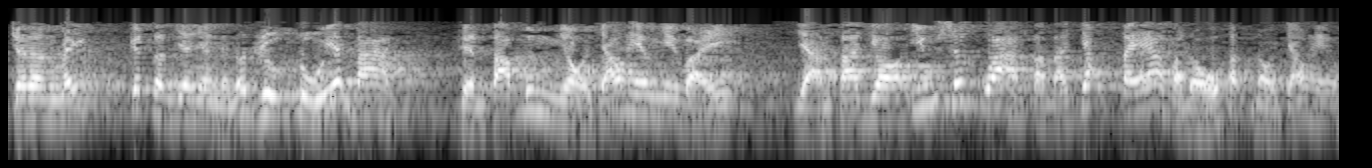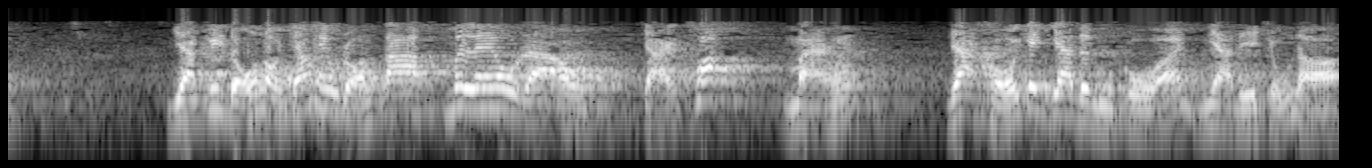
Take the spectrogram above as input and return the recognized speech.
Cho nên mấy cái tên gia nhân này nó rượt đuổi anh ta thì anh ta bưng nồi cháo heo như vậy và anh ta do yếu sức quá, anh ta đã dắt té và đổ hết nồi cháo heo. Và khi đổ nồi cháo heo rồi, anh ta mới leo rào, chạy thoát mạng ra khỏi cái gia đình của nhà địa chủ nợ.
